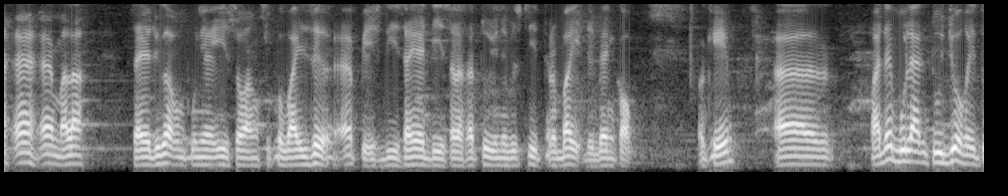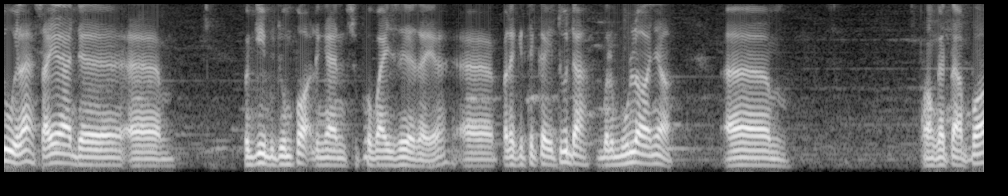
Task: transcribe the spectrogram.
Malah saya juga mempunyai seorang supervisor eh, PhD saya di salah satu universiti terbaik di Bangkok. Okey. Uh, pada bulan tujuh itu lah saya ada uh, pergi berjumpa dengan supervisor saya. Uh, pada ketika itu dah bermulanya um, orang kata apa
